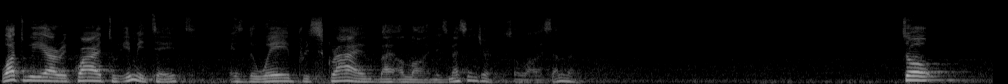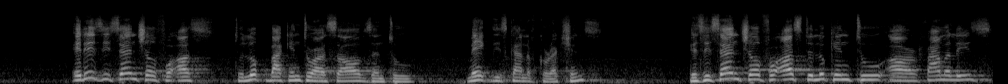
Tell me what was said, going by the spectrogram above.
What we are required to imitate is the way prescribed by Allah and His Messenger. So, it is essential for us to look back into ourselves and to make these kind of corrections. It's essential for us to look into our families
